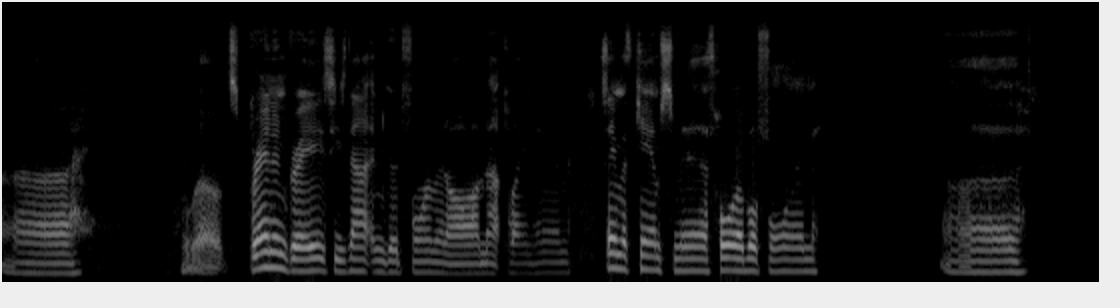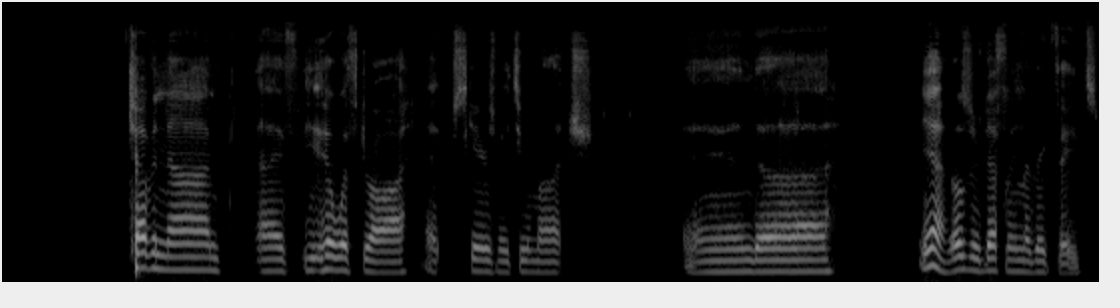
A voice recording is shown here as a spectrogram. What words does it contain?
Uh, who else? Branden Grace. He's not in good form at all. I'm not playing him. Same with Cam Smith. Horrible form. Uh, Kevin Na. Uh, he'll withdraw. It scares me too much. And uh, yeah, those are definitely my big fades.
